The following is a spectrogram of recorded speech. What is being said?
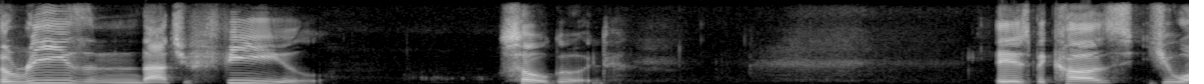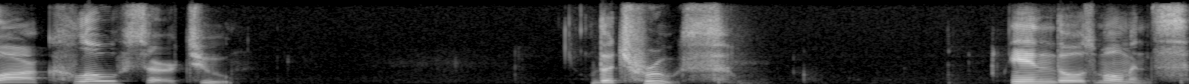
the reason that you feel so good is because you are closer to the truth in those moments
